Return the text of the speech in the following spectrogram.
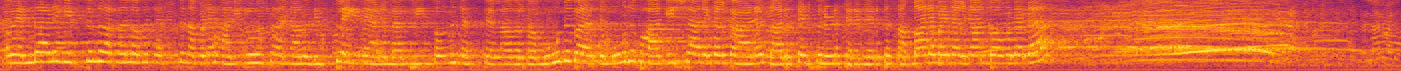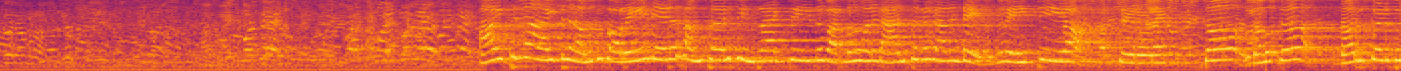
അപ്പൊ എന്താണ് ഗിഫ്റ്റ് എന്ന് പറഞ്ഞാൽ അപ്പൊ ജസ്റ്റ് നമ്മുടെ ഹണി റോസ് തന്നെ ഡിസ്പ്ലേ ചെയ്യുന്നതാണ് മാം പ്ലീസ് ഒന്ന് ജസ്റ്റ് എല്ലാവർക്കും മൂന്ന് പേർക്ക് മൂന്ന് ഭാഗ്യശാലികൾക്കാണ് നറുക്കെടുപ്പിലൂടെ തിരഞ്ഞെടുത്ത് സമ്മാനമായി നൽകാൻ പോകുന്നത്. ആയിട്ടില്ല ആയിട്ടില്ല. നമുക്ക് കുറെ നേരം സംസാരിച്ച് ഇന്ററാക്ട് ചെയ്ത് പറഞ്ഞതുപോലെ ഡാൻസ് ഒക്കെ കാണണ്ടേ? ഒന്ന് വെയിറ്റ് ചെയ്യുക കുറച്ചു സോ നമുക്ക് നറുക്കെടുപ്പ്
